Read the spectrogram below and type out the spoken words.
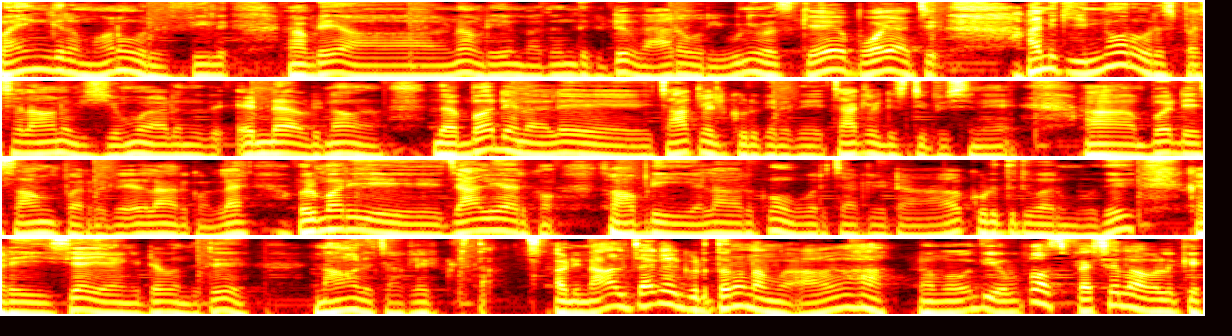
பயங்கரமான ஒரு ஃபீல் அப்படியே ஆனால் அப்படியே மிதந்துக்கிட்டு வேற ஒரு யூனிவர்ஸ்க்கே போயாச்சு. அன்றைக்கி இன்னொரு ஒரு ஸ்பெஷலான விஷயமும் நடந்தது. என்ன அப்படின்னா இந்த பர்த்டேனாலே சாக்லேட் கொடுக்குறது சாக்லேட் டிஸ்ட்ரிபியூஷனு பர்த்டே சாங் பாடுறது இதெல்லாம் இருக்கும்ல. ஒரு மாதிரி ஜாலியாக இருக்கும். ஸோ அப்படி எல்லாருக்கும் ஒவ்வொரு சாக்லேட்டாக கொடுத்துட்டு வரும்போது கடைசியாக என்கிட்ட வந்துட்டு நாலு சாக்லேட் கொடுத்தா. அப்படி நாலு சாக்லேட் கொடுத்தோம் நம்ம ஆஹா நம்ம வந்து எவ்வளோ ஸ்பெஷல் அவளுக்கு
